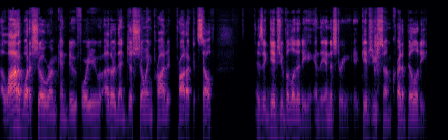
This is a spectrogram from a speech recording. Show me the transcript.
a lot of what a showroom can do for you, other than just showing product product itself, is it gives you validity in the industry. It gives you some credibility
